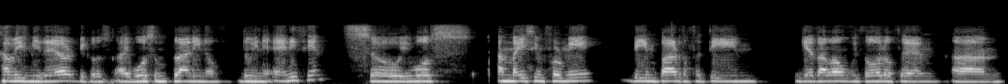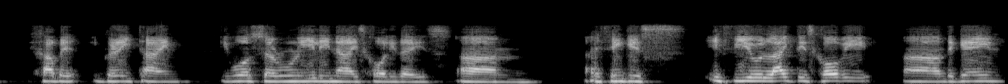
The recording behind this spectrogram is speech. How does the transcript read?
having me there because I wasn't planning of doing anything, so it was amazing for me being part of a team get along with all of them and have a great time. It was a really nice holidays. Um, I think it's, if you like this hobby, uh, the game,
